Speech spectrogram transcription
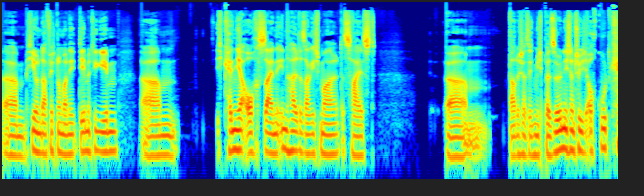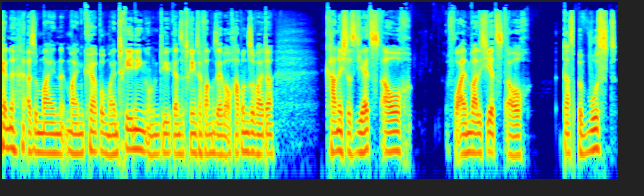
Ähm, hier und da vielleicht nochmal eine Idee mitgegeben. Ähm, ich kenne ja auch seine Inhalte, sag ich mal. Das heißt, ähm, dadurch, dass ich mich persönlich natürlich auch gut kenne, also mein, mein Körper und mein Training und die ganze Trainingserfahrung selber auch habe und so weiter, kann ich das jetzt auch, vor allem weil ich jetzt auch das bewusst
